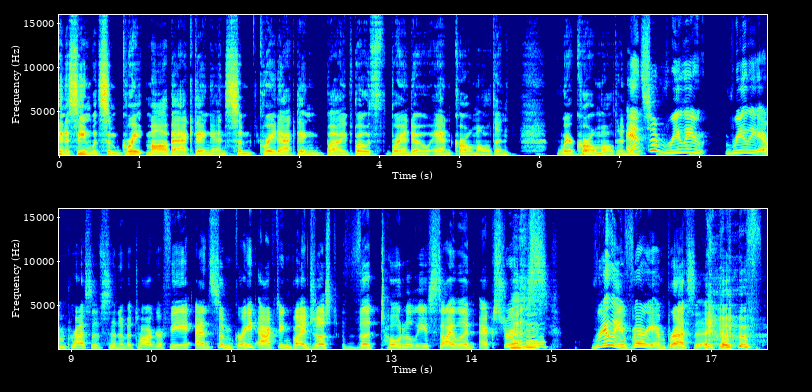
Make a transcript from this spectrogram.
in a scene with some great mob acting and some great acting by both Brando and Karl Malden, where Karl Malden. and some really really impressive cinematography and some great acting by just the totally silent extras. Mhm. Really very impressive.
